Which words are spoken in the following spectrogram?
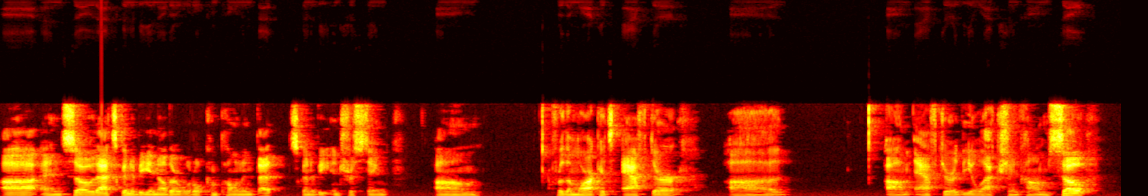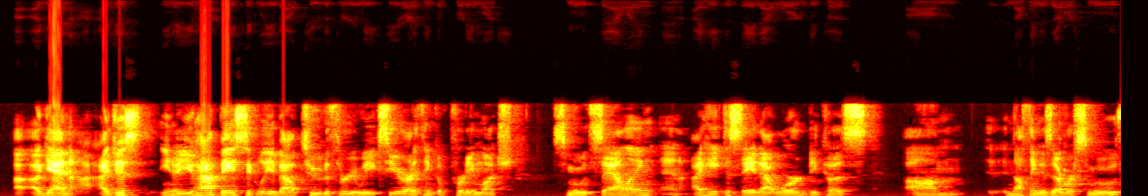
Uh, and so that's going to be another little component that's going to be interesting um, for the markets after uh, um, after the election comes. So again, I just you know you have basically about two to three weeks here, I think, of pretty much smooth sailing. And I hate to say that word because um, nothing is ever smooth.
